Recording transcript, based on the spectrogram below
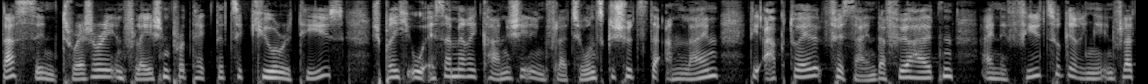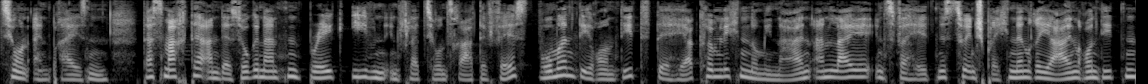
Das sind Treasury Inflation Protected Securities, sprich US-amerikanische inflationsgeschützte Anleihen, die aktuell für sein Dafürhalten eine viel zu geringe Inflation Inflation einpreisen. Das macht er an der sogenannten Break-Even-Inflationsrate fest, wo man die Rendite der herkömmlichen nominalen Anleihe ins Verhältnis zu entsprechenden realen Renditen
